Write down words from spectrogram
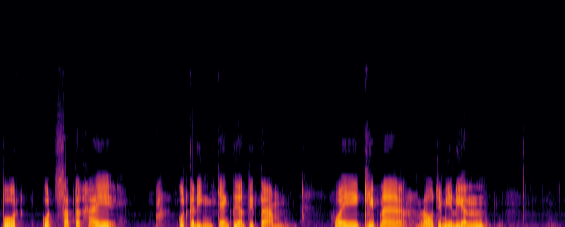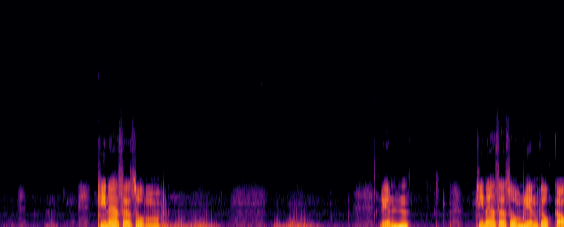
โปรดกดซับตะไคร้กดกระดิ่งแจ้งเตือนติดตาม ไว้คลิปหน้าเราจะมีเหรียญที่น่าสะสม เหรียญที่น่าสะสมเหรียญเก่า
